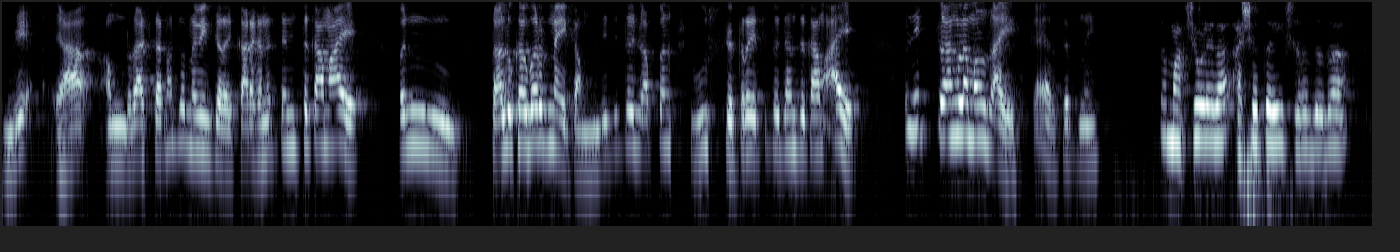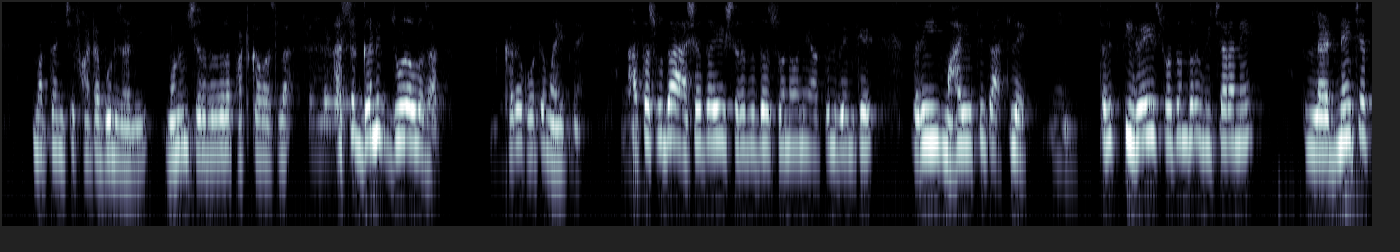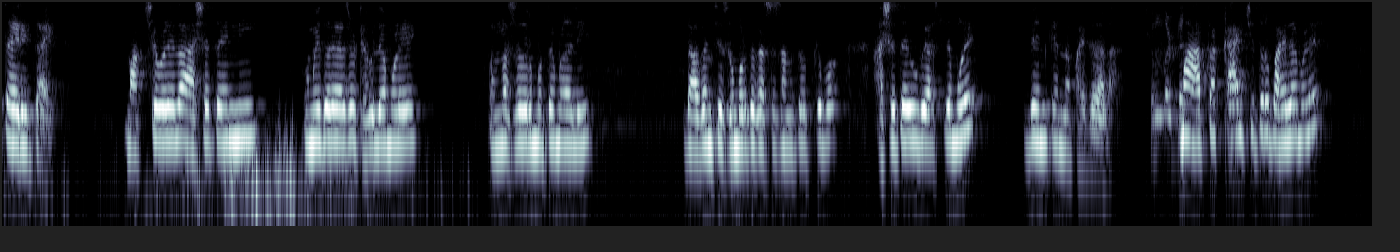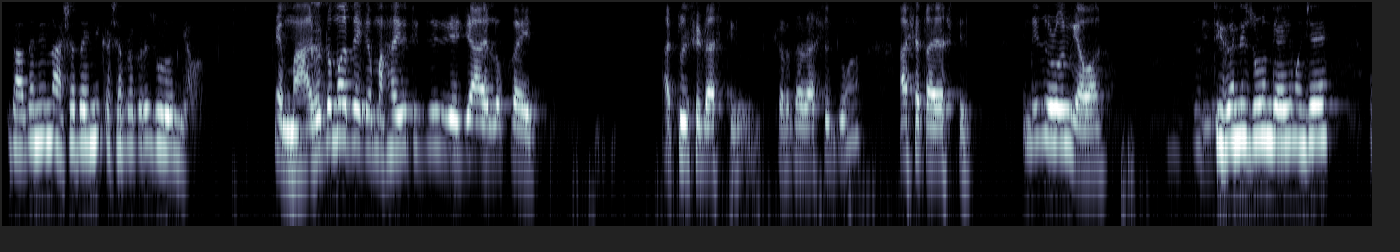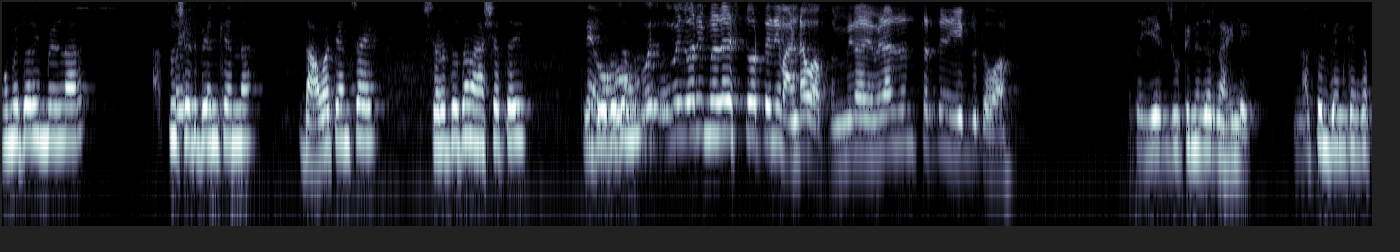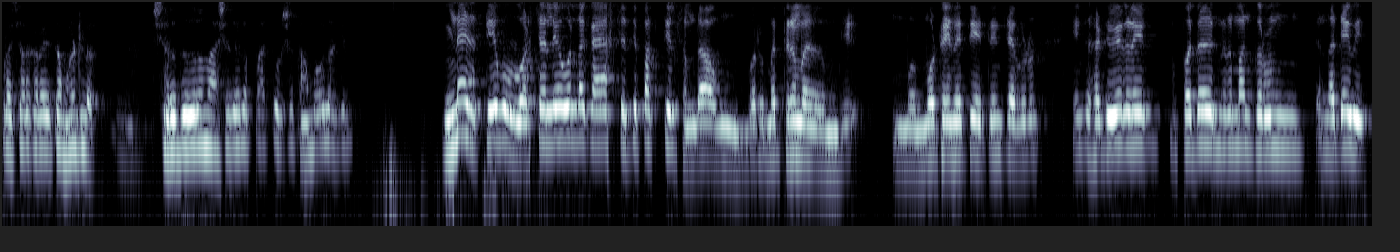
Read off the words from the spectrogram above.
म्हणजे ह्या राजकारणातला नवीन चेहरा आहे. कारखान्यात त्यांचं काम आहे पण तालुकाभर नाही काम. म्हणजे तिथं आपण ऊस क्षेत्र आहे तिथं त्यांचं काम आहे. पण एक चांगला माणूस आहे काय हरकत नाही. आता मागच्या वेळेला आशाताई शरददादा मतांची फाटाफूट झाली. म्हणून शरददादाला फटका बसला. असं गणित जुळवलं जातं. खरं खोटं माहीत नाही. आता सुद्धा आशाताई शरददादा सोनवणे अतुल बेनके जरी महायुतीत असले तरी तिघही स्वतंत्र विचाराने लढण्याच्या तयारीत आहेत. मागच्या वेळेला आशाताईंनी उमेदवारी अर्ज ठेवल्यामुळे पन्नास हजार मतं मिळाली. दादांचे समर्थक असं सांगतात की बा आशाताई उभे असल्यामुळे बेनकेंना फायदा झाला. मग आता काय चित्र पाहायला मिळेल? दादांनी आणि आशाताईंनी कशा प्रकारे जुळवून घ्यावं? नाही माझं तर मत आहे की महायुतीचे जे लोक आहेत अतुल शेड असतील शरदादा असतील किंवा आशाताई असतील यांनी जुळून घ्यावा. तिघांनी जुळून घ्यावी म्हणजे उमेदवारी मिळणार अतुल शेठ बेनकेंना दावा त्यांचा आहे. शरददान आशाताई हे दोघं जण उमे- उमेदवारी मिळाल्यास तर त्यांनी भांडावा पण मिळा मिळाल्यानंतर त्यांनी एकजूट व्हावा आता एकजुटीने जर राहिले अतुल बेनकेंचा प्रचार करायचा म्हटलं शरददान आशाताईला पाच वर्ष थांबावं लागेल. नाही ते वरच्या लेवलला काय असते ते पाकतील समजा वर मध्य म्हणजे म- मोठे नेते आहेत त्यांच्याकडून यांच्यासाठी वेगळे पद निर्माण करून त्यांना द्यावीत.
